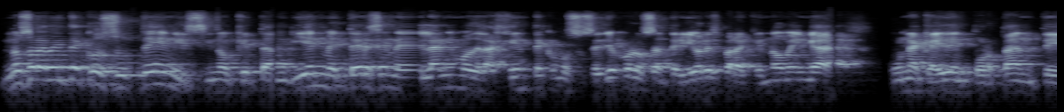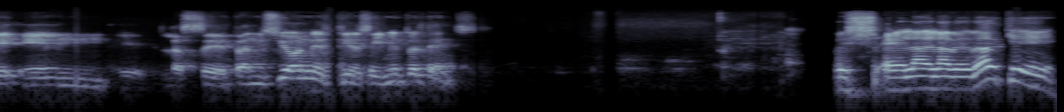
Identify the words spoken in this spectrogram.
no solamente con su tenis, sino que también meterse en el ánimo de la gente como sucedió con los anteriores para que no venga una caída importante en eh, las eh, transmisiones y el seguimiento del tenis. Pues eh, la, la, verdad que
